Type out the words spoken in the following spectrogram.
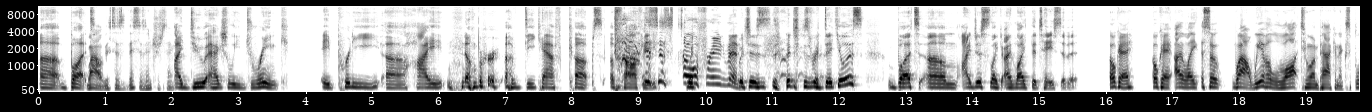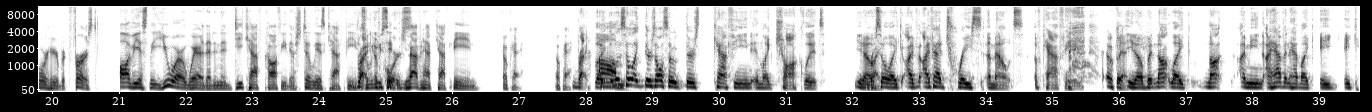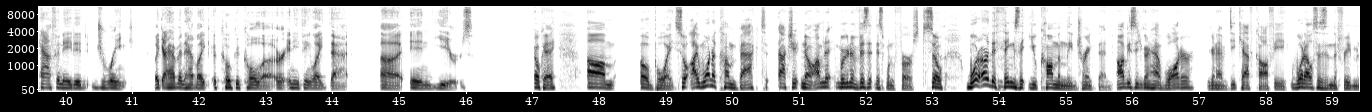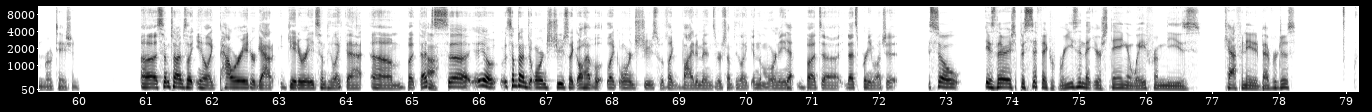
Uh, but Wow, this is this is interesting. I do actually drink a pretty uh, high number of decaf cups of coffee. this is so which- Freedman. which is which is ridiculous but um i just like i like the taste of it Okay. Okay. I like so wow, we have a lot to unpack and explore here. But first, obviously, you are aware that in a decaf coffee there still is caffeine. Right, So when of you say course. you haven't had caffeine. Okay. Okay. right like Um, so like there's also there's caffeine in like chocolate you know Right. so like i've i've had trace amounts of caffeine Okay. but you know but not like not i mean i haven't had like a a caffeinated drink like i haven't had like a coca-cola or anything like that uh in years Okay. Um oh boy. So I want to come back to actually no, I'm going to we're going to visit this one first. So Yeah. what are the things that you commonly drink then? Obviously you're going to have water, you're going to have decaf coffee. What else is in the Freedman rotation? Uh, sometimes like you know like Powerade or Gatorade, something like that. Um, but that's uh, you know sometimes orange juice. Like I'll have like orange juice with like vitamins or something like in the morning. Yeah. But uh, that's pretty much it. So, is there a specific reason that you're staying away from these caffeinated beverages?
